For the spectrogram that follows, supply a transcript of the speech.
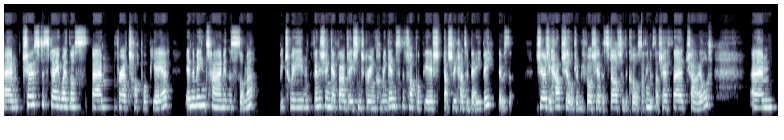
Um, chose to stay with us um, for a top up year. In the meantime, in the summer, between finishing her foundation degree and coming into the top up year, she actually had a baby. It was she already had children before she ever started the course. I think it was actually her third child. Um,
